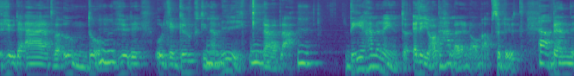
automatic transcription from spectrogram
hur det är att vara ungdom, hur det olika gruppdynamik, bla bla bla. Det handlar den ju inte eller ja det handlar den om absolut. Ja. Men,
